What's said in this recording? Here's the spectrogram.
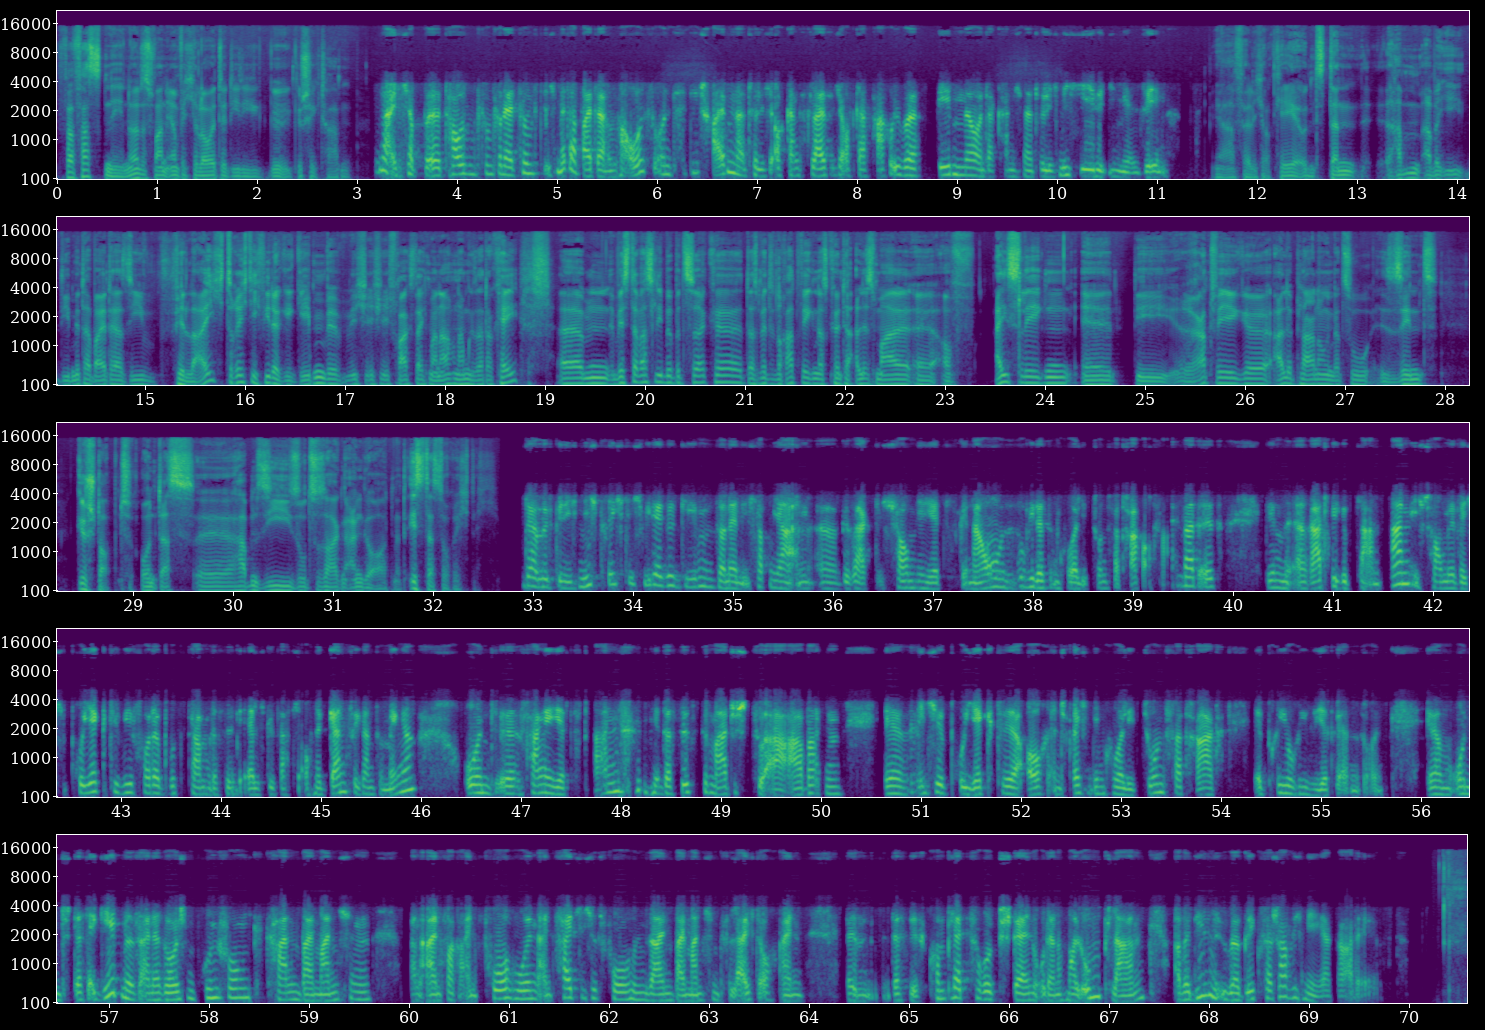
verfasst? Nee, ne? Das waren irgendwelche Leute, die die ge geschickt haben. Na, ich habe äh, 1550 Mitarbeiter im Haus und die schreiben natürlich auch ganz fleißig auf der Fachüberebene und da kann ich natürlich nicht jede E-Mail sehen. Ja, völlig okay. Und dann haben aber die Mitarbeiter sie vielleicht richtig wiedergegeben. Ich, ich, ich frage es gleich mal nach und haben gesagt, okay, ähm, wisst ihr was, liebe Bezirke, das mit den Radwegen, das könnte alles mal äh, auf Eis legen. Äh, die Radwege, alle Planungen dazu sind gestoppt. Und das äh, haben Sie sozusagen angeordnet. Ist das so richtig? Damit bin ich nicht richtig wiedergegeben, sondern ich habe mir äh, gesagt, ich schaue mir jetzt genau, so wie das im Koalitionsvertrag auch vereinbart ist, den äh, Radwegeplan an. Ich schaue mir, welche Projekte wir vor der Brust haben. Das sind ehrlich gesagt auch eine ganze, ganze Menge. Und äh, fange jetzt an, mir das systematisch zu erarbeiten, äh, welche Projekte auch entsprechend dem Koalitionsvertrag priorisiert werden sollen. Ähm, und das Ergebnis einer solchen Prüfung kann bei manchen dann einfach ein Vorholen, ein zeitliches Vorholen sein, bei manchen vielleicht auch ein, ähm, dass wir es komplett zurückstellen oder nochmal umplanen. Aber diesen Überblick verschaffe ich mir ja gerade erst.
